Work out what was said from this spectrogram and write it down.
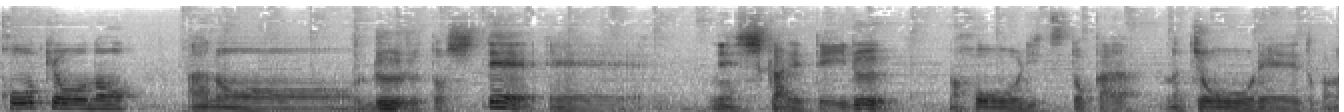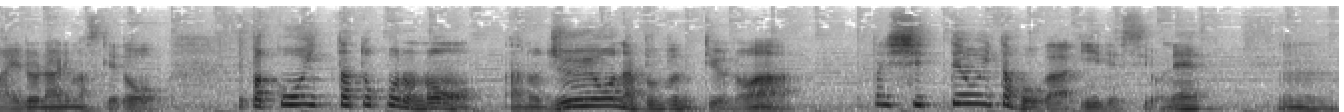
公共の、あのー、ルールとして、えー、ね、敷かれている、まあ、法律とか、まあ、条例とか、まあ、いろいろありますけど、やっぱこういったところのあの重要な部分っていうのは、やっぱり知っておいた方がいいですよね。うん。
